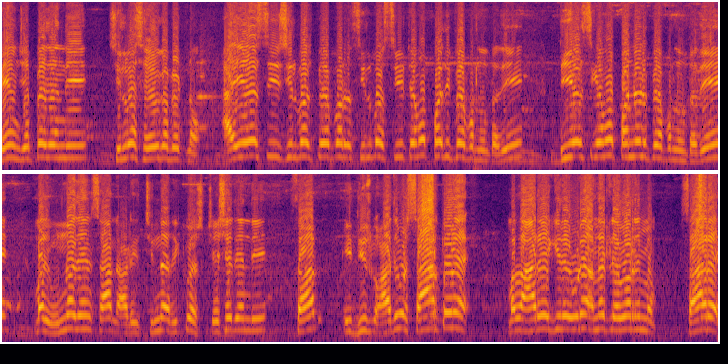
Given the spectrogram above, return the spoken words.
మేము చెప్పేది ఏంది? సిలబస్ హెవీగా పెట్టినాం. ఐఏఎస్సి సిలబస్ పేపర్ సిలబస్ సీట్ ఏమో పది పేపర్లు ఉంటుంది. డిఎస్సికి ఏమో పన్నెండు పేపర్లు ఉంటుంది. మరి ఉన్నదేం సార్? అడిగి చిన్న రిక్వెస్ట్ చేసేది ఏంది? సార్ ఇది తీసుకో అది కూడా సార్తోనే. మళ్ళీ ఆరే గిరే కూడా అన్నట్లు ఎవరిని మేము? సారే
